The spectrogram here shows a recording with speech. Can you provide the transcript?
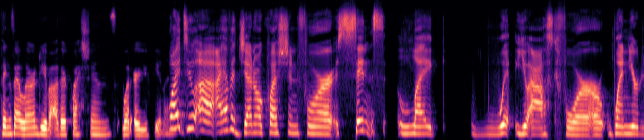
things I learned? Do you have other questions? What are you feeling? Well, I do. Uh, I have a general question for since like what you ask for or when you're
